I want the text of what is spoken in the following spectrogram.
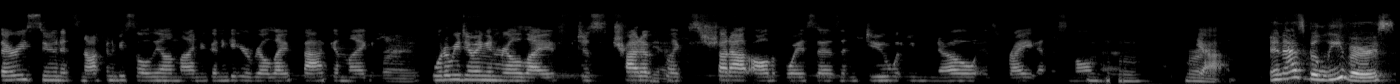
very soon it's not going to be solely online you're going to get your real life back and like Right. what are we doing in real life just try to Yeah. like shut out all the voices and do what you know is right in this moment Mhm. Right. yeah And as believers,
